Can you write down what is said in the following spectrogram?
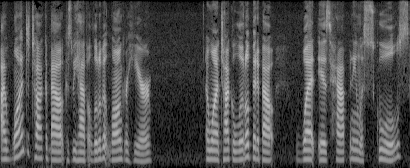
I want to talk about, because we have a little bit longer here, I want to talk a little bit about what is happening with schools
